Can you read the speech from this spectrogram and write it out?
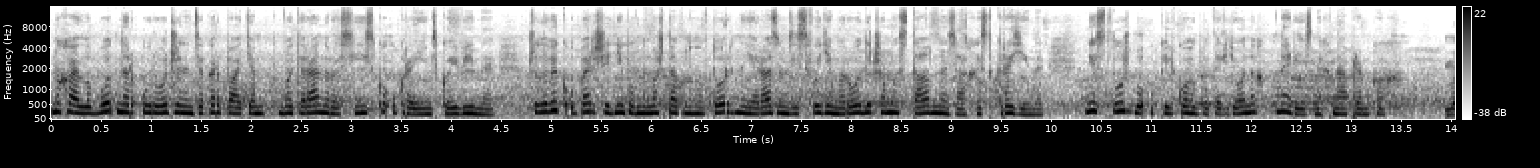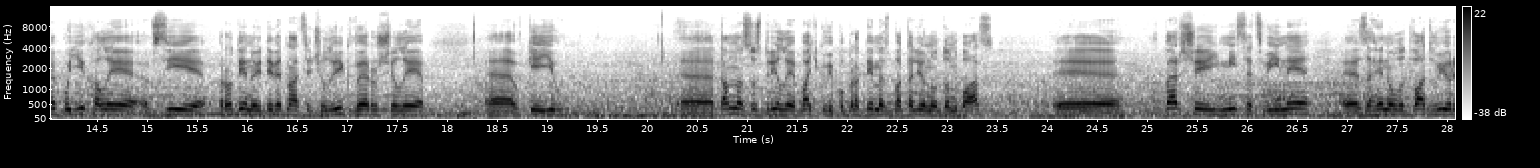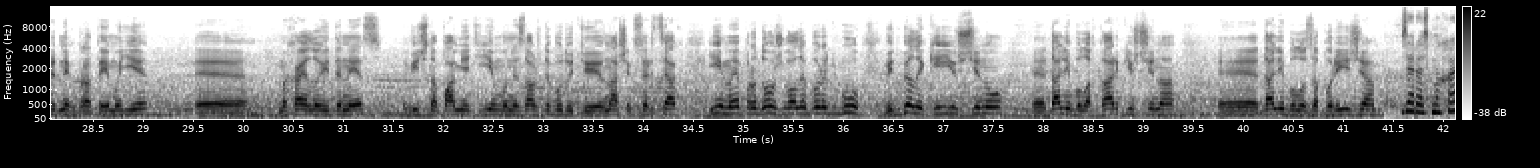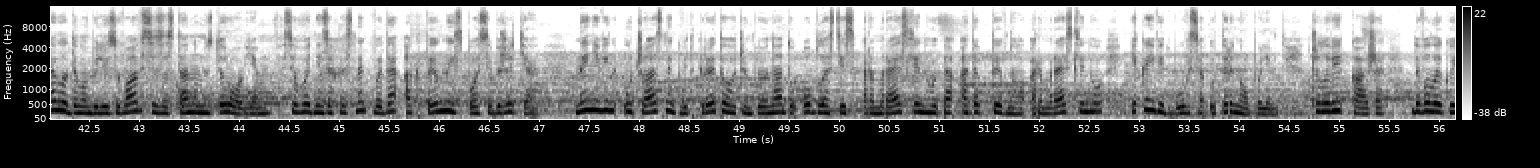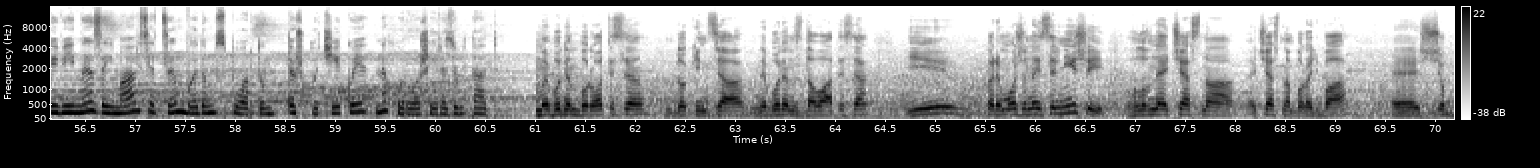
Михайло Ботнар – уродженець Закарпаття, ветеран російсько-української війни. Чоловік у перші дні повномасштабного вторгнення разом зі своїми родичами став на захист країни. Ніс службу у кількох батальйонах на різних напрямках. Ми поїхали всі родиною 19 чоловік, вирушили е, в Київ. Е, Там нас зустріли батькові побратими з батальйону Донбас. Е, В перший місяць війни загинуло два двоюрідних брати мої. Е, Михайло і Денис, вічна пам'ять їм, вони завжди будуть е, в наших серцях. І ми продовжували боротьбу, відбили Київщину, е, далі була Харківщина, далі було Запоріжжя. Зараз Михайло демобілізувався за станом здоров'я. Сьогодні захисник веде активний спосіб життя. Нині він учасник відкритого чемпіонату області з армреслінгу та адаптивного армреслінгу, який відбувся у Тернополі. Чоловік каже, до великої війни займався цим видом спорту, тож очікує на хороший результат. Ми будемо боротися до кінця, не будемо здаватися і переможе найсильніший. Головне чесна, чесна боротьба, щоб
